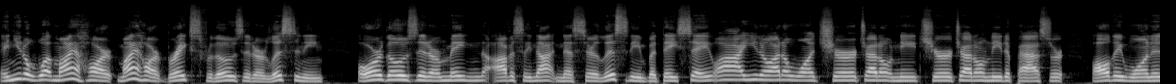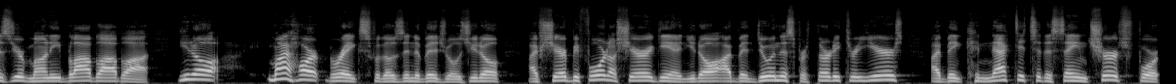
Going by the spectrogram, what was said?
And you know what? My heart, my heart breaks for those that are listening or those that are maybe obviously not necessarily listening, but they say, ah, you know, I don't want church. I don't need church. I don't need a pastor. All they want is your money, blah, blah, blah. You know, my heart breaks for those individuals. You know, I've shared before and I'll share again. You know, I've been doing this for 33 years. I've been connected to the same church for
